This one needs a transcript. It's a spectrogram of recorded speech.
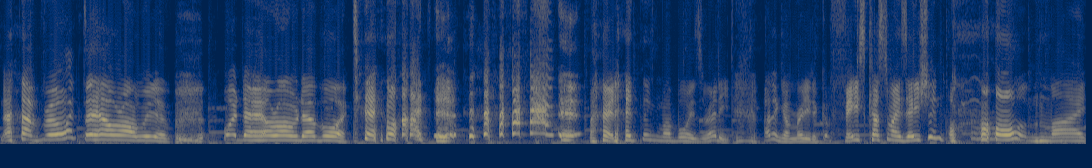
Nah, bro. What the hell wrong with him? What the hell wrong with that boy? what? All right, I think my boy's ready. I think I'm ready to go. Face customization? Oh my.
